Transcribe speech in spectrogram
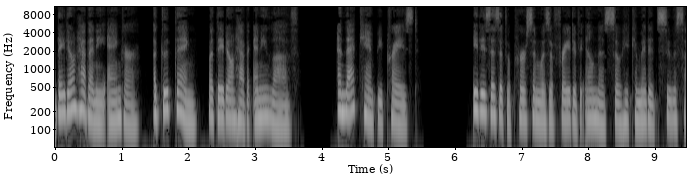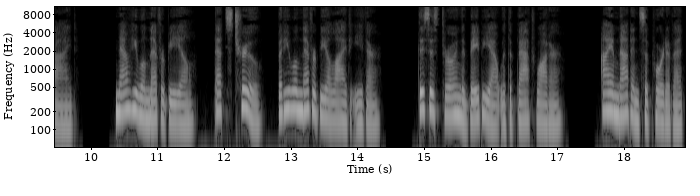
They don't have any anger, a good thing, but they don't have any love. And that can't be praised. It is as if a person was afraid of illness, so he committed suicide. Now he will never be ill, that's true, but he will never be alive either. This is throwing the baby out with the bathwater. I am not in support of it.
